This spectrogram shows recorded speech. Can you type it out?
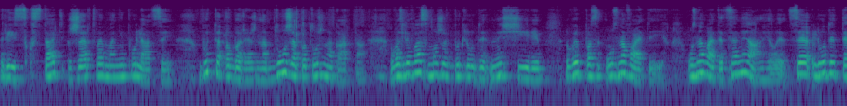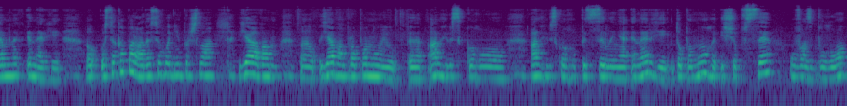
риск стать жертвой маніпуляцій. Будьте обережні, дуже потужна карта. Возле вас можуть бути люди нещирі, ви узнавайте їх. Узнавайте, це не ангели, це люди темних енергій. Ось така порада сьогодні прийшла. Я вам, е, я вам пропоную е, ангельського, ангельського підсилення енергії, допомоги і щоб все у вас було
